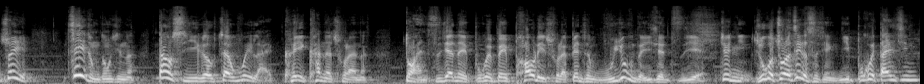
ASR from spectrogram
所以这种东西呢，倒是一个在未来可以看得出来呢，短时间内不会被抛离出来变成无用的一些职业。就你如果做了这个事情，你不会担心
